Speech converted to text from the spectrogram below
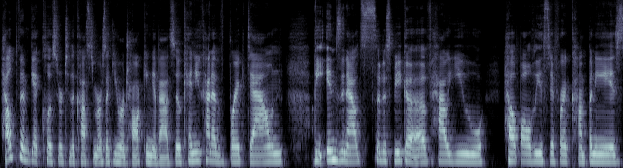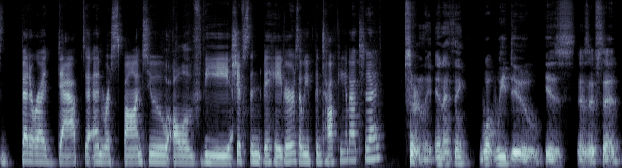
help them get closer to the customers like you were talking about so can you kind of break down the ins and outs so to speak of how you help all these different companies better adapt and respond to all of the shifts in behaviors that we've been talking about today? Certainly. And I think what we do is, as I've said,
